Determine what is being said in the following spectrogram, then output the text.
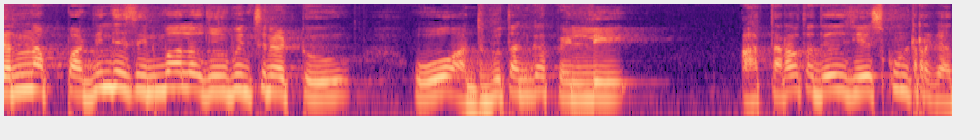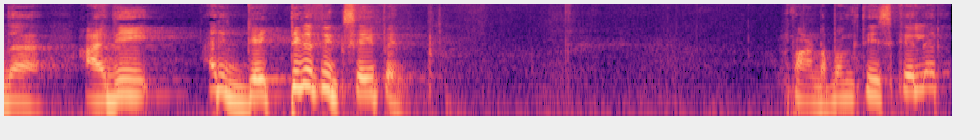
చిన్నప్పటి నుంచి సినిమాలో చూపించినట్టు ఓ అద్భుతంగా పెళ్ళి ఆ తర్వాత అదేదో చేసుకుంటారు కదా అది అని గట్టిగా ఫిక్స్ అయిపోయింది. మండపంకి తీసుకెళ్ళారు.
